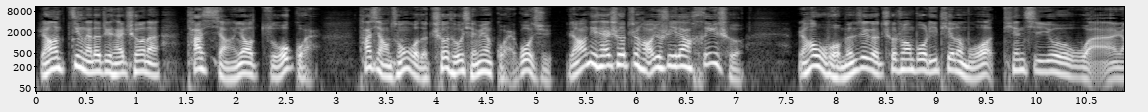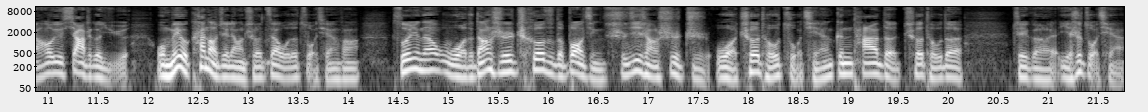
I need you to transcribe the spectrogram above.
然后进来的这台车呢，他想要左拐，他想从我的车头前面拐过去，然后那台车正好又是一辆黑车。然后我们这个车窗玻璃贴了膜，天气又晚，然后又下着个雨，我没有看到这辆车在我的左前方，所以呢，我的当时车子的报警实际上是指我车头左前跟他的车头的这个也是左前，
